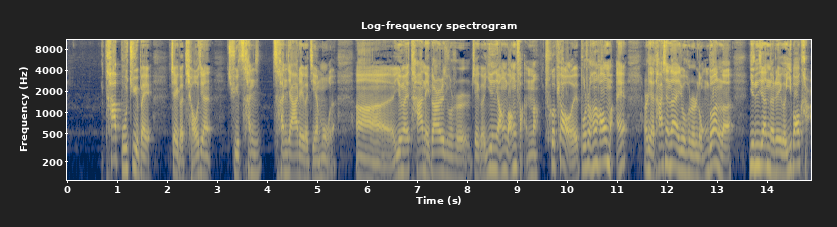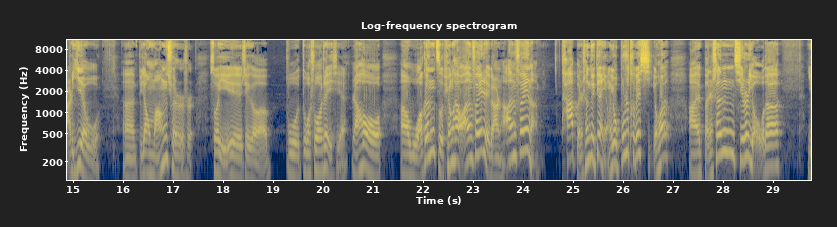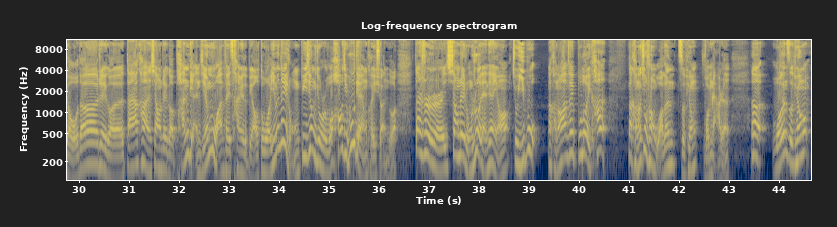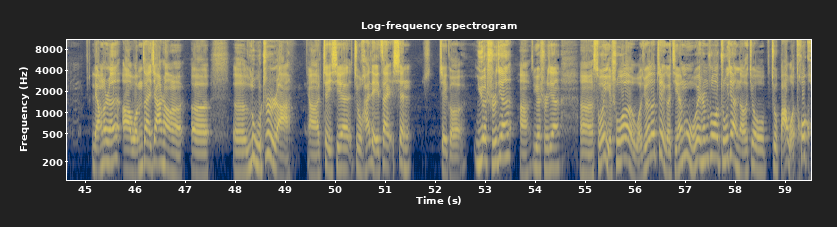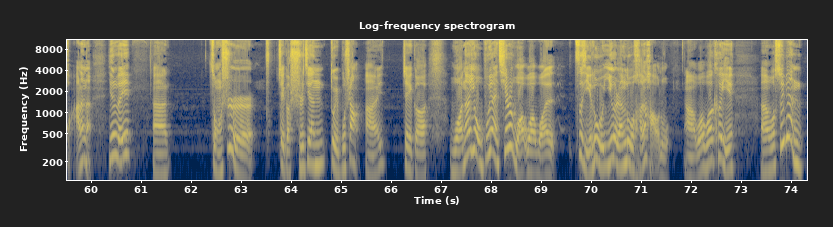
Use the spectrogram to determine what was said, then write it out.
他不具备。这个条件去参参加这个节目的啊，因为他那边就是这个阴阳往返嘛，车票也不是很好买，而且他现在就是垄断了阴间的这个医保卡的业务，呃，比较忙，确实是，所以这个不多说这些。然后呃，我跟子平还有安飞这边呢，安飞呢，他本身对电影又不是特别喜欢啊，本身其实有的。有的这个大家看，像这个盘点节目，安飞参与的比较多，因为那种毕竟就是我好几部电影可以选择。但是像这种热点电影就一部，那可能安飞不乐意看，那可能就剩我跟子平我们俩人。那我跟子平两个人啊，我们再加上呃呃录制啊啊这些，就还得在线。这个约时间啊，约时间，呃，所以说，我觉得这个节目为什么说逐渐的就就把我拖垮了呢？因为，呃，总是这个时间对不上啊。这个我呢又不愿，其实我我我自己录一个人录很好录啊，我我可以，呃，我随便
